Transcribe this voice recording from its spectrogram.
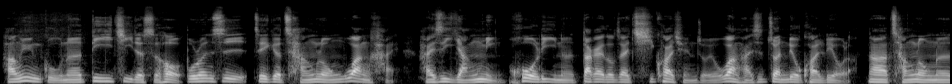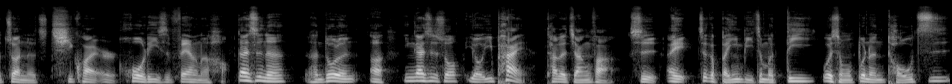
航运股呢，第一季的时候，不论是这个长隆、万海还是阳明，获利呢大概都在七块钱左右。万海是赚六块六了，那长隆呢赚了七块二，获利是非常的好。但是呢，很多人啊，应该是说有一派他的讲法。是，哎，这个本益比这么低，为什么不能投资？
